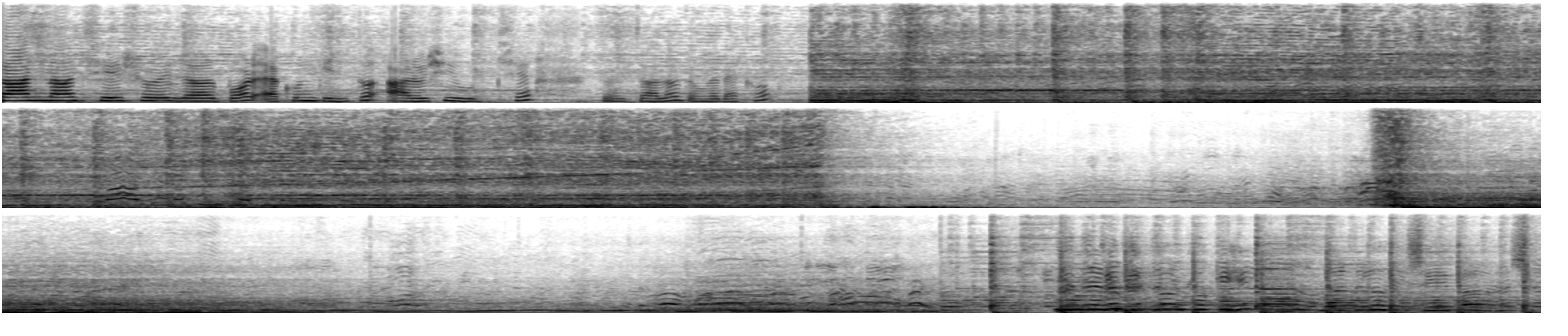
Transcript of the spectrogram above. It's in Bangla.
গান নাচ শেষ হয়ে যাওয়ার পর এখন কিন্তু আরশি উঠছে। তো চলো তোমরা দেখো। মনের ভেতর কোকিলা বাজলো সে বাসা।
